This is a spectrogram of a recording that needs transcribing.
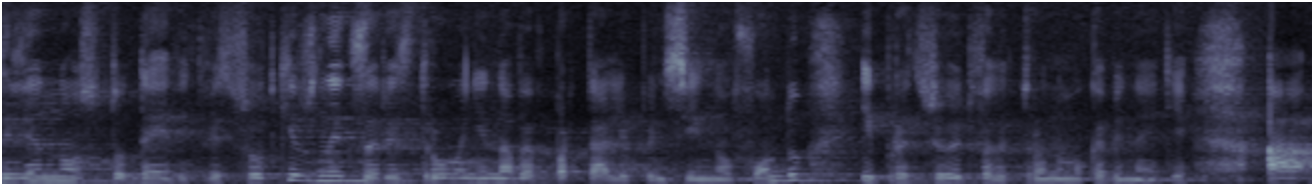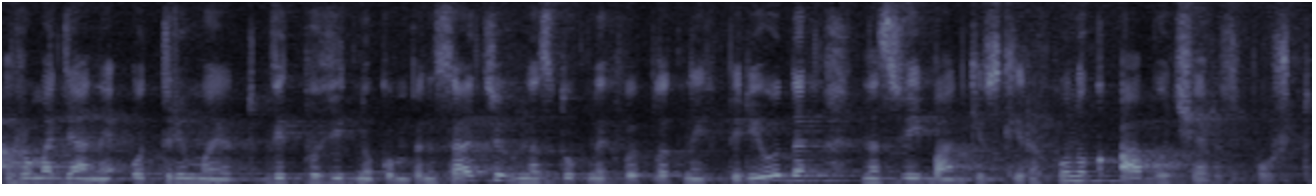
99% з них зареєстровані на веб-порталі пенсійного фонду і працюють в електронному кабінеті. А громадяни отримають відповідну компенсацію в наступних виплатних періодах на свій банківський рахунок або через пошту.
